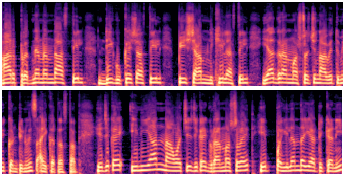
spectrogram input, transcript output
आर प्रज्ञानंदा असतील डी गुकेश असतील पी श्याम निखिल असतील या ग्रँडमास्टरची नावे तुम्ही कंटिन्युअस ऐकत असतात. हे जे काही इनियान नावाचे जे काही ग्रँडमास्टर आहेत हे पहिल्यांदा या ठिकाणी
